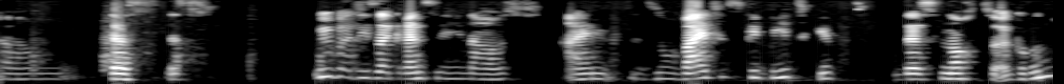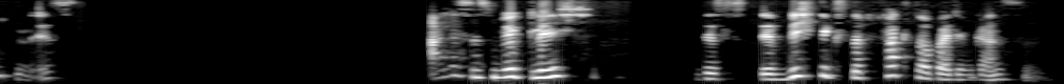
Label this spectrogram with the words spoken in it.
ähm, dass es über dieser Grenze hinaus ein so weites Gebiet gibt, das noch zu ergründen ist. Alles ist möglich. Das, der wichtigste Faktor bei dem Ganzen,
